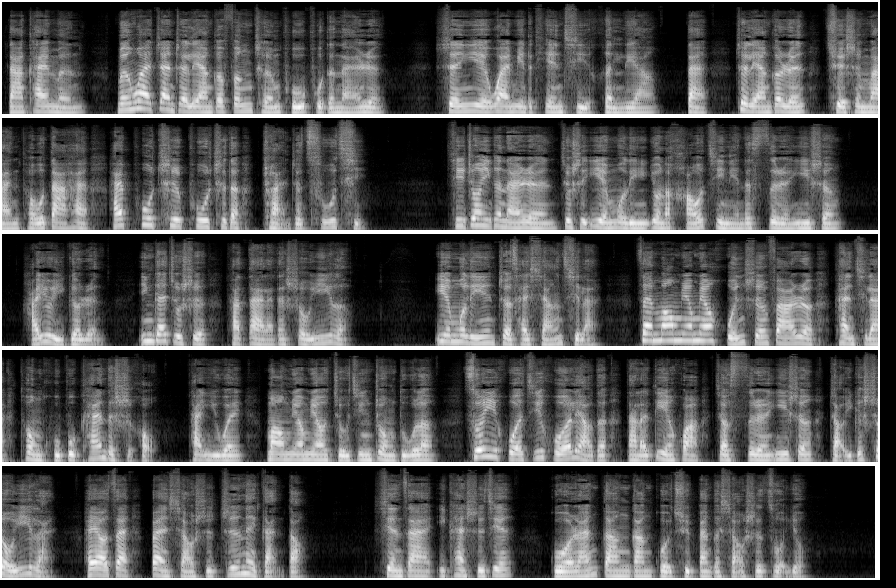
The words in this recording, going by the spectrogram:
打开门，门外站着两个风尘仆仆的男人。深夜外面的天气很凉，但……这两个人却是满头大汗，还扑哧扑哧的喘着粗气。其中一个男人就是叶慕林用了好几年的私人医生，还有一个人应该就是他带来的兽医了。叶慕林这才想起来，在猫喵喵浑身发热、看起来痛苦不堪的时候，他以为猫喵喵酒精中毒了，所以火急火燎的打了电话，叫私人医生找一个兽医来。还要在半小时之内赶到。现在一看时间，果然刚刚过去半个小时左右。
